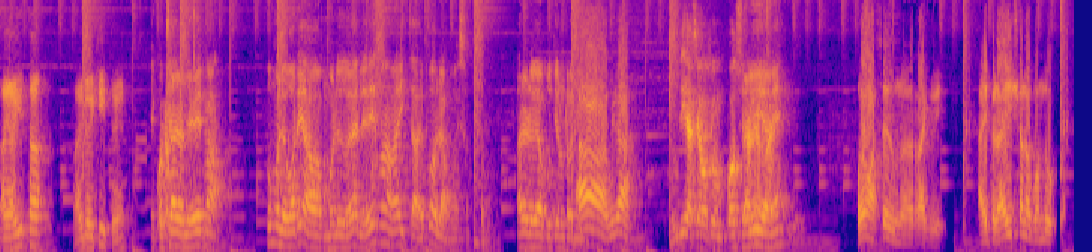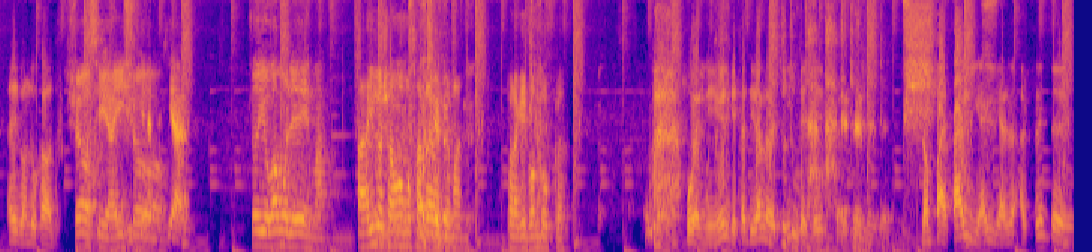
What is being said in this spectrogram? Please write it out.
Ahí, ahí está. Ahí lo dijiste, ¿eh? Escuchalo, Ledesma. ¿Cómo lo goreaban, boludo? ¿Eh? Ledesma, ahí está, después hablamos de eso. Ahora lo voy a putear un ratito. Ah, mirá. Un día hacemos un podcast. se olvidan, de ¿eh? Podemos hacer uno de rugby. Ahí, pero ahí yo no conduzco. Ahí conduzca otro. Yo sí, ahí yo, especial. yo digo, vamos Ledesma. Ahí lo llamamos a. Reutemann para que conduzca. Uh, el nivel que está tirando sí, sí. Don Pa, está ahí, ahí, al, al frente de-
